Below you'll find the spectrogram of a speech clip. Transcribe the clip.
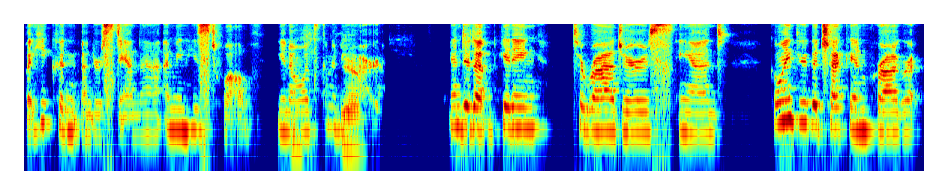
But he couldn't understand that. I mean, he's 12. You know, it's going to be yeah. hard. Ended up getting to Rogers and going through the check-in progr-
